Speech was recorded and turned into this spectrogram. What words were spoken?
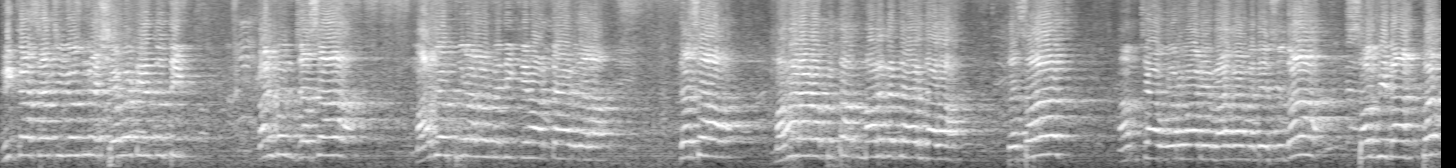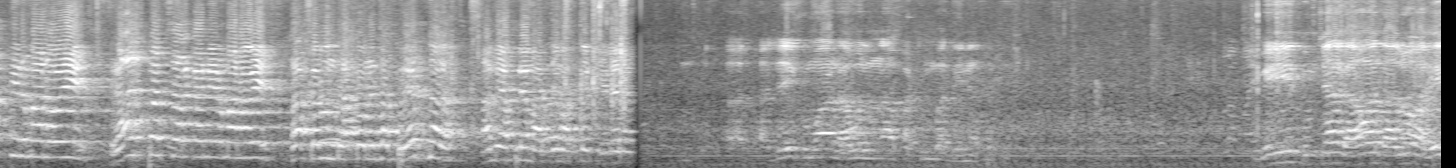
विकासाची योजना शेवट येत होती. आणि जसा माधवपुराला नदी किनार तयार झाला. जसा महाराणा प्रताप मार्ग तयार झाला तसाच आमच्या वरवाडे भागामध्ये सुद्धा संविधान पद निर्माण होईल राजपथ सारखा निर्माण होईल हा करून दाखवण्याचा प्रयत्न आम्ही आपल्या माध्यमातून केलेला अजय कुमार रावलना पाठिंबा देण्यासाठी. मी तुमच्या गावात आलो आहे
